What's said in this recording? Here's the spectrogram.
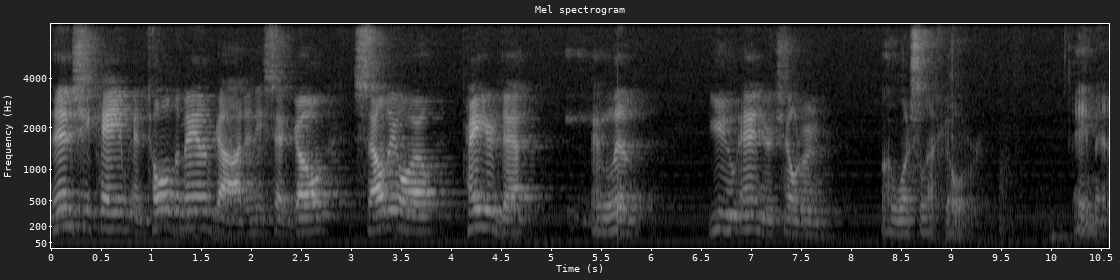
Then she came and told the man of God, and he said, Go, sell the oil, pay your debt, and live, you and your children, on what's left over. Amen. Amen.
